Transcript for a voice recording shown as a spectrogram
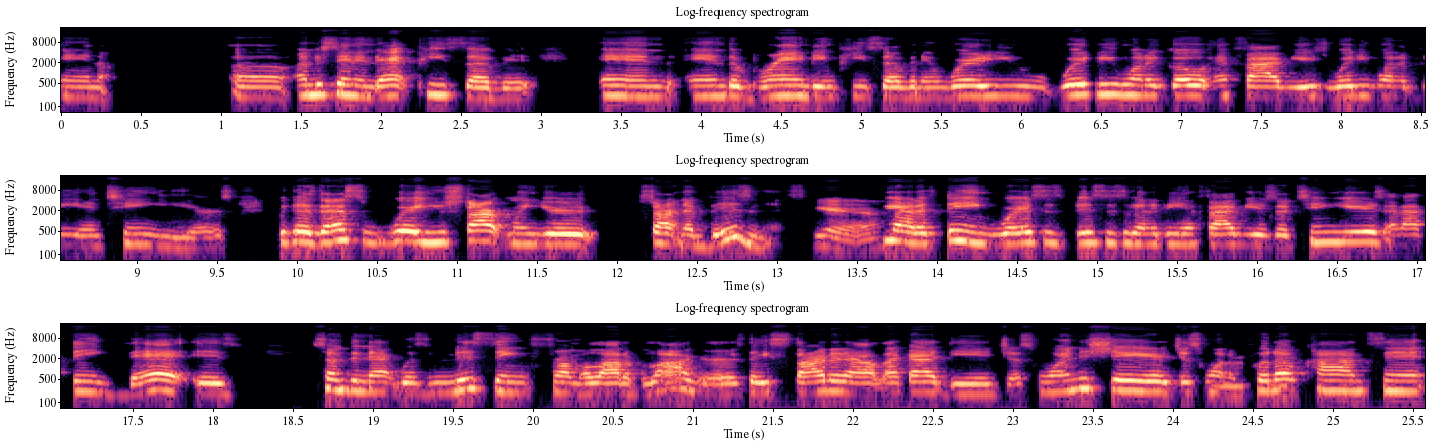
and uh understanding that piece of it and and the branding piece of it and where do you where do you want to go in five years? Where do you want to be in 10 years? Because that's where you start when you're starting a business. Yeah. You got to think where is this business going to be in five years or 10 years? And i think that is something that was missing from a lot of bloggers. They started out like I did, just wanting to share, just want to put up content,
